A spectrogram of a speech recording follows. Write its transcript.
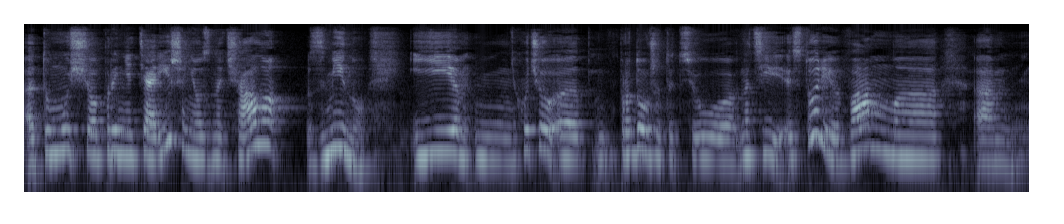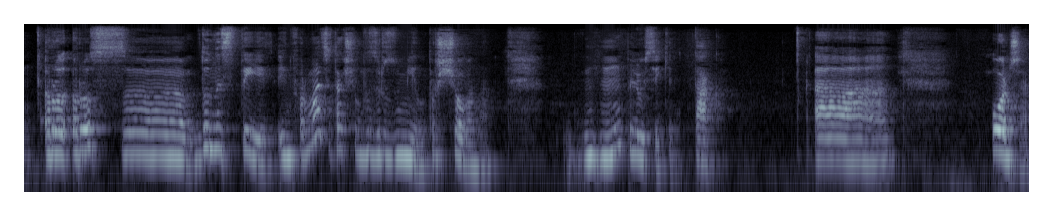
Е, Тому що прийняття рішення означало зміну. І хочу е, продовжити цю на цій історії вам е, ем, роз, донести інформацію так, щоб ви зрозуміли, про що вона. Угу, плюсики. Так. Отже,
